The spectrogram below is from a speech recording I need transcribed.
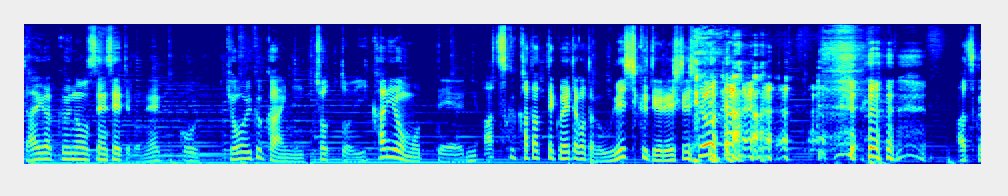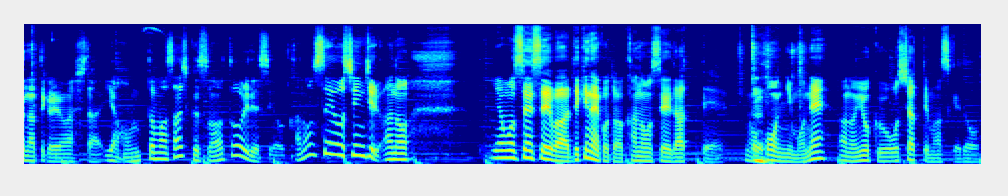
大学の先生というかねこう教育界にちょっと怒りを持って熱く語ってくれたことが嬉しくて嬉しくてしょうがない。熱くなってくれました。いや本当まさしくその通りですよ。可能性を信じる。あの山本先生はできないことは可能性だってうん。本にもね、あのよくおっしゃってますけど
